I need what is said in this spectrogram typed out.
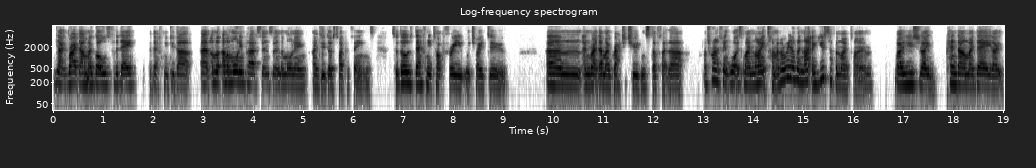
yeah, write down my goals for the day. I definitely do that. Um, I'm, a, I'm a morning person, so in the morning I do those type of things. So those definitely top three, which I do um, and write down my gratitude and stuff like that. I'm trying to think what is my nighttime. I don't really have a night. I used to have a nighttime, but I usually like pen down my day, like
